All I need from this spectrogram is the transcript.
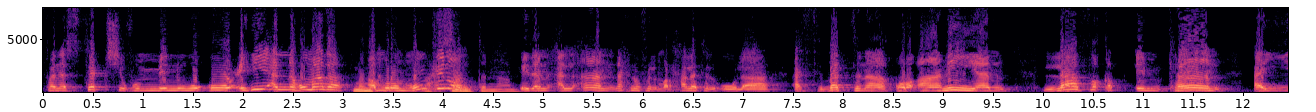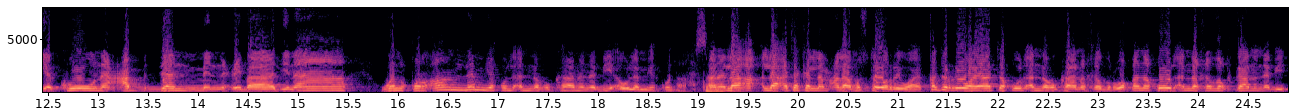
فنستكشف من وقوعه أنه ماذا؟ ممكن. أمر ممكن. نعم. إذا الآن نحن في المرحلة الأولى أثبتنا قرآنيا لا فقط إمكان أن يكون عبدا من عبادنا والقرآن لم يقل أنه كان نبي أو لم يكن. أحسنت. أنا لا لا أتكلم على مستوى الرواية. قد الروايات تقول أنه كان خضر وقد نقول أن خضر كان نبي.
